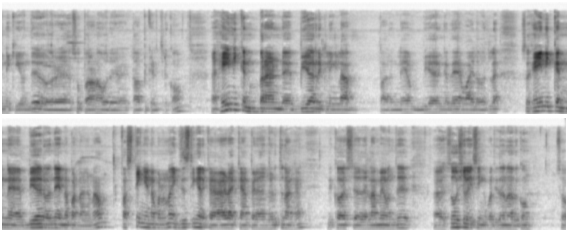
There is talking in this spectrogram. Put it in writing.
இன்னைக்கு வந்து ஒரு சூப்பரான ஒரு டாபிக் எடுத்திருக்கோம். ஹெய்னிக்கன் பிராண்டு பியர் இருக்கு இல்லைங்களா? பாருங்களேன் பியருங்கிறதே என் வாயில் வரல. ஸோ ஹெய்னிக்கன் பியர் வந்து என்ன பண்ணாங்கன்னா ஃபஸ்ட் திங் என்ன பண்ணாங்கன்னா எக்ஸிஸ்டிங்காக இருக்க ஆடா கேம்பெயினை நிறுத்துனாங்க. பிகாஸ் அது எல்லாமே வந்து சோஷியலைசிங் பற்றி தானே இருக்கும். ஸோ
